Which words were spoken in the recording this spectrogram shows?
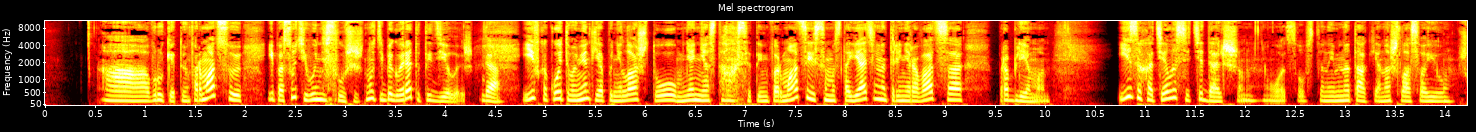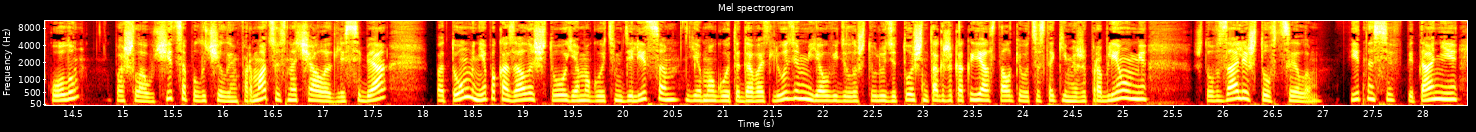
а, в руки эту информацию и, по сути, его не слушаешь. Ну, тебе говорят, и ты делаешь. Да. И в какой-то момент я поняла, что у меня не осталось этой информации, и самостоятельно тренироваться проблема. И захотелось идти дальше. Вот, собственно, именно так я нашла свою школу, пошла учиться, получила информацию сначала для себя, потом мне показалось, что я могу этим делиться, я могу это давать людям. Я увидела, что люди точно так же, как и я, сталкиваются с такими же проблемами, что в зале, что в целом, в фитнесе, в питании.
